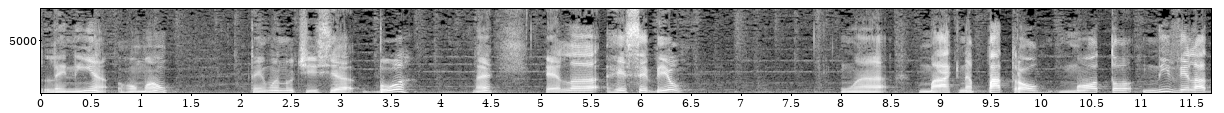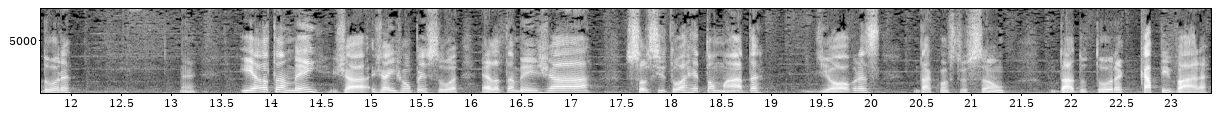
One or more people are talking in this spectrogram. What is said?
Leninha Romão, tem uma notícia boa, né? Ela recebeu uma máquina Patrol motoniveladora, né? E ela também, já, já em João Pessoa, ela também já solicitou a retomada de obras da construção da doutora Capivara.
